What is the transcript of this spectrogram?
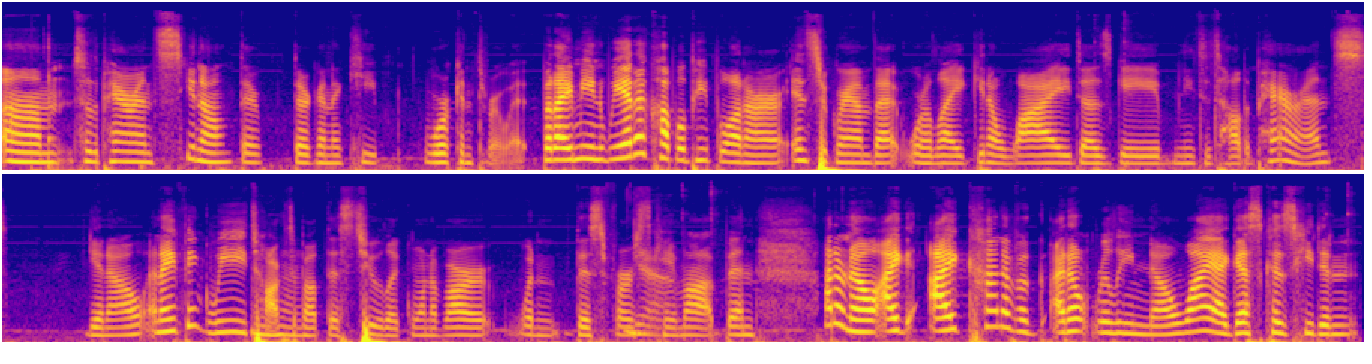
Um, so the parents, you know, they're they're gonna keep working through it. But I mean, we had a couple people on our Instagram that were like, you know, why does Gabe need to tell the parents? You know, and I think we talked about this too, like one of our when this first Yeah. came up, and I don't know, I I kind of I don't really know why. I guess because he didn't,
